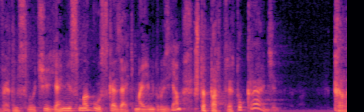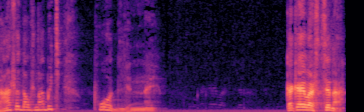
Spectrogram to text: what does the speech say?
В этом случае я не смогу сказать моим друзьям, что портрет украден. Кража должна быть подлинной. Какая ваша цена?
